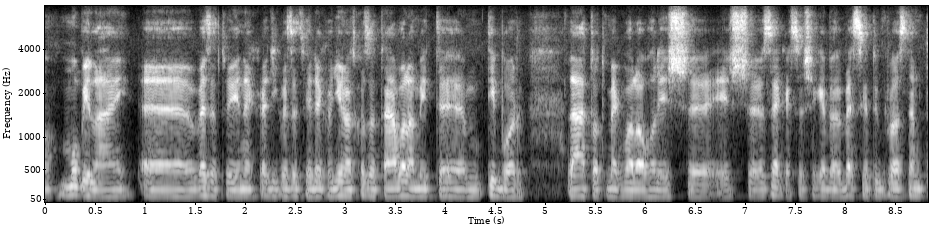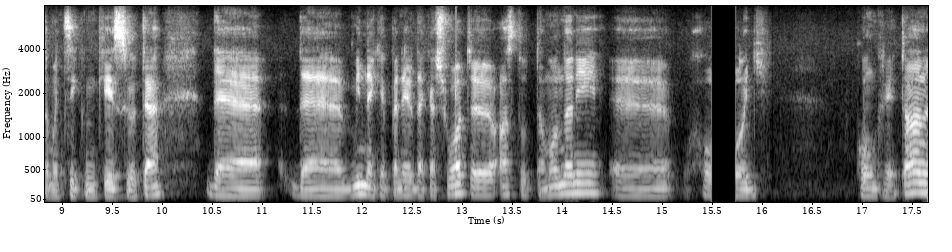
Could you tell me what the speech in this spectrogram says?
a Mobileye vezetőjének, egyik vezetőjének a nyilatkozatával, amit Tibor látott meg valahol, és, és szerkesztőségeből beszéltünk róla, azt nem tudom, hogy cikkünk készült-e, de, de mindenképpen érdekes volt. Azt tudta mondani, hogy konkrétan,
